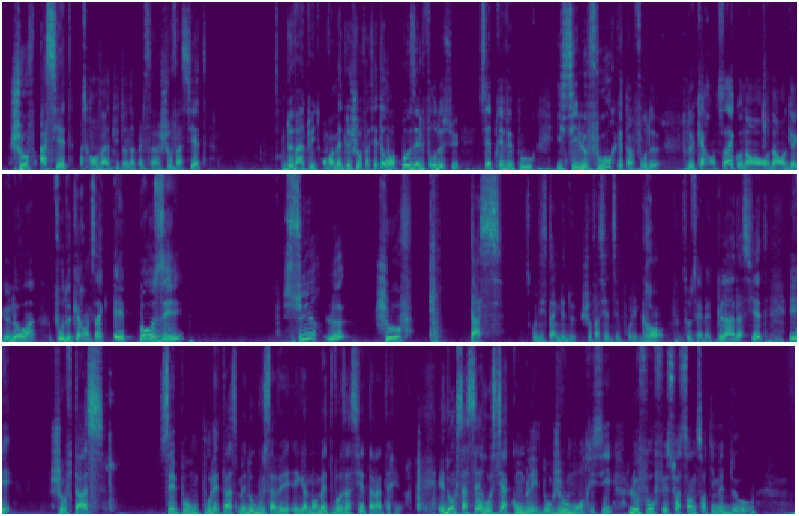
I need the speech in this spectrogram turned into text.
chauffe-assiettes, parce qu'en 28, on appelle ça chauffe-assiette. De 28, on va mettre le et on va poser le four dessus. C'est prévu pour. Ici, le four, qui est un four de, de 45, on a, a en Gaggenau, hein, four de 45, est posé sur le chauffe-tasse. Parce qu'on distingue les deux. Chauffe-assiette, c'est pour les grands, parce que vous savez mettre plein d'assiettes, et chauffe-tasse, c'est pour, pour les tasses, mais donc vous savez également mettre vos assiettes à l'intérieur. Et donc ça sert aussi à combler. Donc je vous montre ici, le four fait 60 cm de haut,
